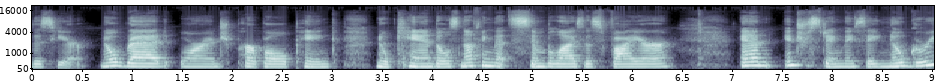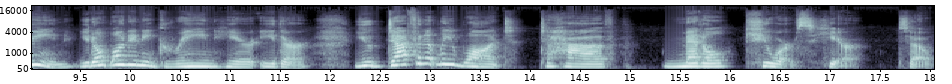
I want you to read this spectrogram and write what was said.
this year. No red orange purple pink no candles nothing that symbolizes fire. And interesting they say no green. You don't want any green here either. You definitely want to have metal cures here. So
